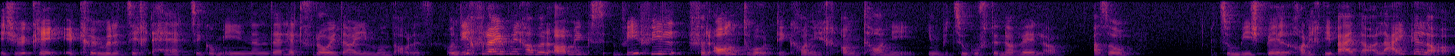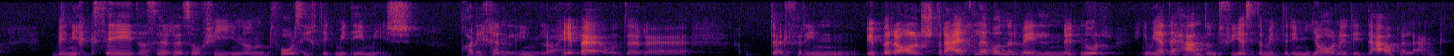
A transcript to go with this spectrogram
ist wirklich, er kümmert sich herzig um ihn und er hat Freude an ihm und alles. Und ich freue mich aber amix, wie viel Verantwortung kann ich am Tani in Bezug auf den Novella. Also zum Beispiel kann ich die beiden alleine lassen, wenn ich sehe, dass er so fein und vorsichtig mit ihm ist. Kann ich ihn heben oder äh, darf er ihn überall streicheln, wo er will, nicht nur irgendwie an den Händen und Füßen, damit er ihm ja nicht in die Augen lenkt.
